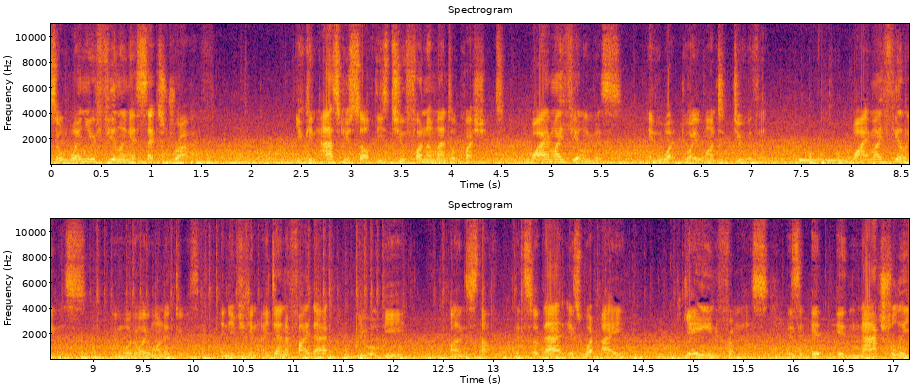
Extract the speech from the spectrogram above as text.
So when you're feeling a sex drive, you can ask yourself these two fundamental questions. Why am I feeling this? And what do I want to do with it? Why am I feeling this? And what do I want to do with it? And if you can identify that, you will be unstoppable. And so that is what I gained from this is it, it naturally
